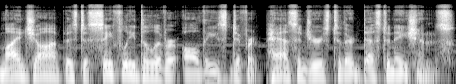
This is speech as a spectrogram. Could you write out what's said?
My job is to safely deliver all these different passengers to their destinations.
